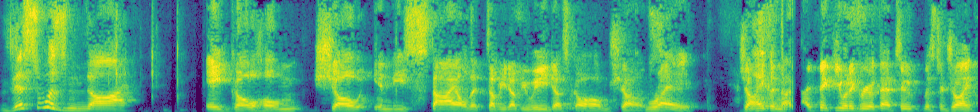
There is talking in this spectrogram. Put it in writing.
This was not a go home show in the style that WWE does go home shows. right. Justin, I I think you would agree with that too, Mr. Joint.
